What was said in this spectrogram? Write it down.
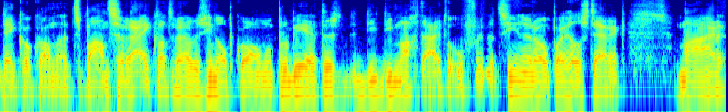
denk ook aan het Spaanse Rijk wat we hebben zien opkomen, probeert dus die, die macht uit te oefenen. Dat zie je in Europa heel sterk. Maar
